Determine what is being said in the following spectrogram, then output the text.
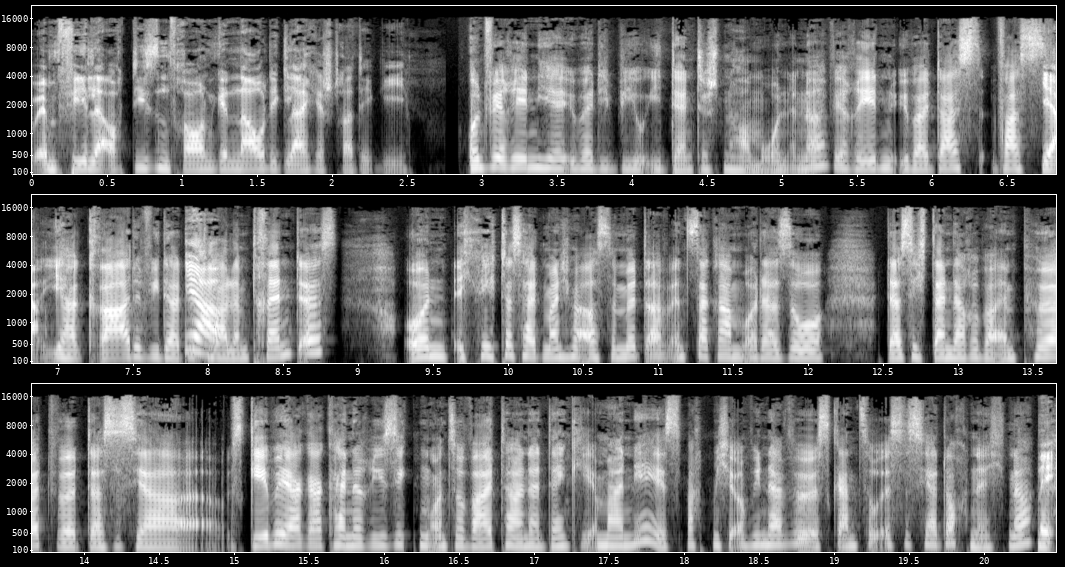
empfehle auch diesen Frauen genau die gleiche Strategie. Und wir reden hier über die bioidentischen Hormone. Ne? Wir reden über das, was ja, ja gerade wieder total ja. im Trend ist. Und ich kriege das halt manchmal auch so mit auf Instagram oder so, dass sich dann darüber empört wird, dass es ja, es gäbe ja gar keine Risiken und so weiter. Und dann denke ich immer, nee, es macht mich irgendwie nervös. Ganz so ist es ja doch nicht. Ne? Nee.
